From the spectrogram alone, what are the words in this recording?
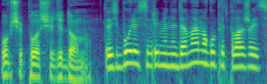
общей площади дома. То есть более современные дома, я могу предположить,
